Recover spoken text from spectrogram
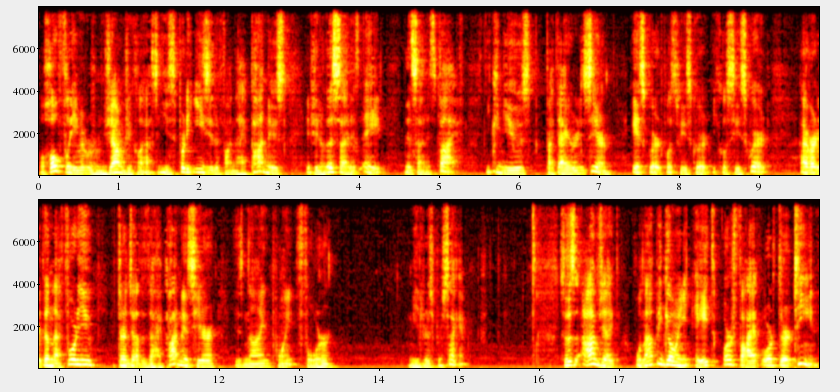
Well, hopefully you remember from geometry class, it's pretty easy to find the hypotenuse if you know this side is 8, this side is 5. You can use Pythagorean theorem, a squared plus b squared equals c squared. I've already done that for you. It turns out that the hypotenuse here is 9.4 meters per second. So this object will not be going 8 or 5 or 13,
